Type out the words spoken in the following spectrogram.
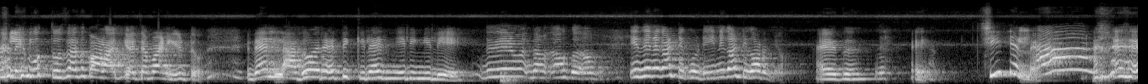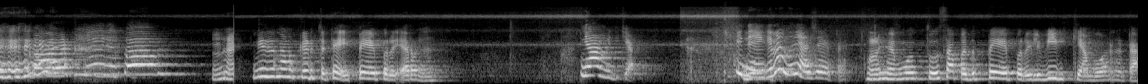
അല്ലെങ്കിൽ മുത്തൂസ് അത് കൊളാക്കി വെച്ച പണി കിട്ടും. ഇതെല്ലാതും ഒരേ തിക്കിൽ അരിഞ്ഞില്ലെങ്കിലേ? ഇതിന് കട്ടി നോക്ക് നോക്ക്. ഇതിന് കട്ടിക്കൂടി ഇതിന് കട്ടി കുറഞ്ഞു? ഏത്? ശരിയല്ലേ ഇനി ഇത് നമുക്ക് എടുത്തിട്ടേ പേപ്പർ ഇറങ്ങ. ഞാൻ വിരിക്കാം. ഇതെങ്കിലും ഞാൻ ചെയ്യട്ടെ. മുത്തൂസ് അപ്പൊ ഇത് പേപ്പറിൽ വിരിക്കാൻ പോവാണ് കേട്ടാ.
